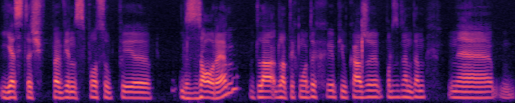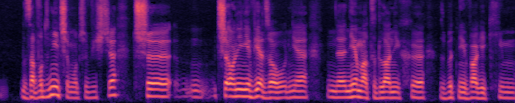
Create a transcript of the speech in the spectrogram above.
jesteś w pewien sposób wzorem dla, dla tych młodych piłkarzy pod względem e, zawodniczym oczywiście, czy, czy oni nie wiedzą, nie, nie ma to dla nich e, zbytniej wagi, kim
